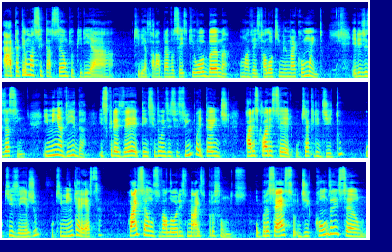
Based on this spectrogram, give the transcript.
Ah, até tem uma citação que eu queria, queria falar para vocês que o Obama uma vez falou que me marcou muito. Ele diz assim: Em minha vida, escrever tem sido um exercício importante para esclarecer o que acredito, o que vejo, o que me interessa, quais são os valores mais profundos. O processo de conversão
